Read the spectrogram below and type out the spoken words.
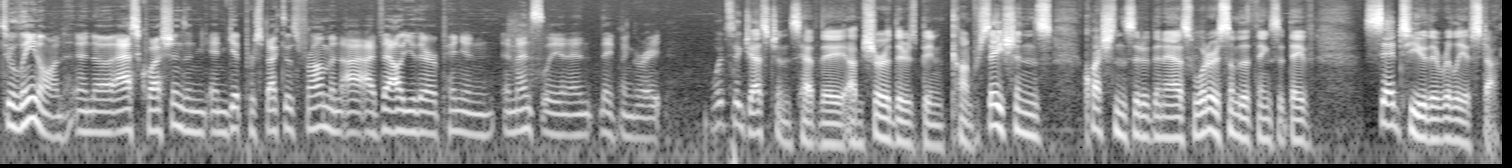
to lean on and uh, ask questions and, and get perspectives from. And I, I value their opinion immensely, and, and they've been great. What suggestions have they? I'm sure there's been conversations, questions that have been asked. What are some of the things that they've said to you that really have stuck?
